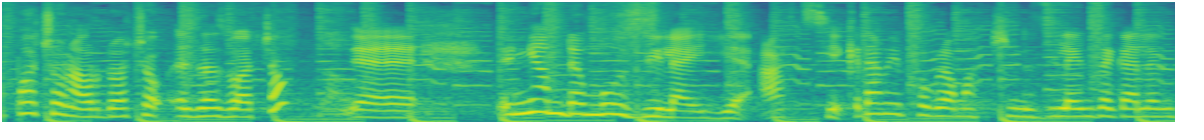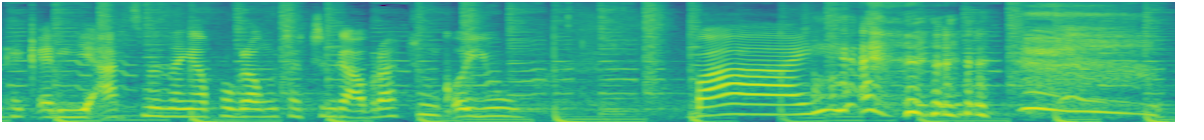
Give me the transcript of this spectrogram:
አፓቸውን አውርዷቸው እዘዟቸው። እኛም ደግሞ እዚህ ላይ የአርትስ የቅዳሜ ፕሮግራማችን እዚህ ላይ እንዘጋለን። ከቀሪ የአርትስ መዝናኛ ፕሮግራሞቻችን ጋር አብራችሁን ቆዩ። Bye.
